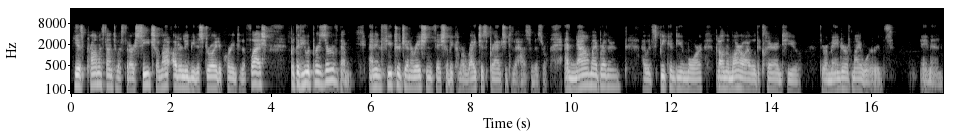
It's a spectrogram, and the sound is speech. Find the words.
he has promised unto us that our seed shall not utterly be destroyed according to the flesh, but that he would preserve them. And in future generations they shall become a righteous branch into the house of Israel. And now, my brethren, I would speak unto you more, but on the morrow I will declare unto you the remainder of my words. Amen.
